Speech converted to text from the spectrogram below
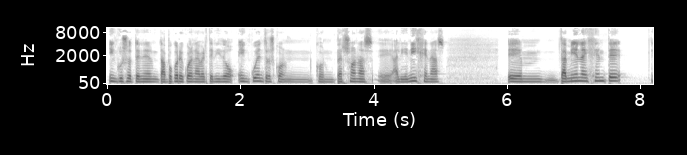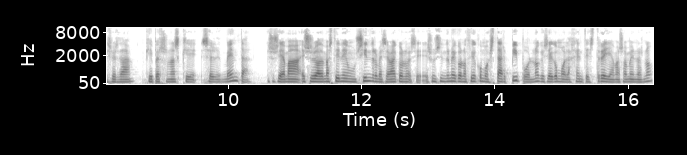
Incluso tener, tampoco recuerdan haber tenido encuentros con, con personas eh, alienígenas. Em, también hay gente, es verdad, que hay personas que se lo inventan. Eso se llama, eso además tiene un síndrome, se llama, es un síndrome conocido como Star People, ¿no? Que sería como la gente estrella, más o menos, ¿no?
